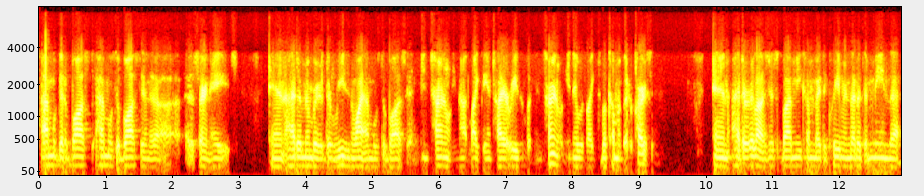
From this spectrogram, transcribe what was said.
I moved to Boston. I moved to Boston uh, at a certain age, and I had to remember the reason why I moved to Boston internally, not like the entire reason, but internally, and it was like to become a better person. And I had to realize just by me coming back to Cleveland, that doesn't mean that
